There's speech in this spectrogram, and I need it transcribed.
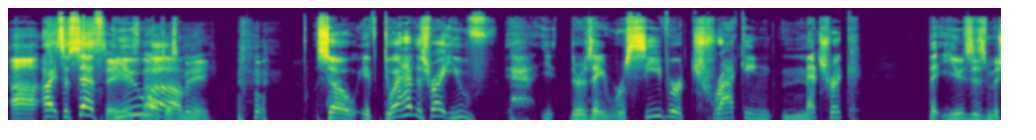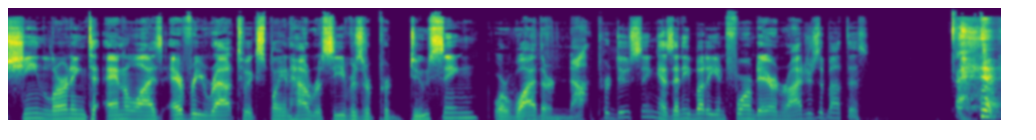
Uh, all right, so Seth, See, you not just um, me. So, if do I have this right? You've you, there's a receiver tracking metric that uses machine learning to analyze every route to explain how receivers are producing or why they're not producing. Has anybody informed Aaron Rodgers about this?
